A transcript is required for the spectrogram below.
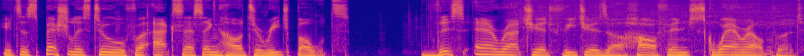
it's a specialist tool for accessing hard to reach bolts. This air ratchet features a half inch square output.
